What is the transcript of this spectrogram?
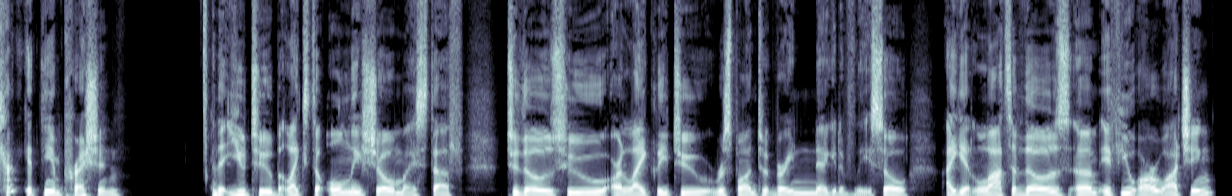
kind of get the impression that YouTube likes to only show my stuff to those who are likely to respond to it very negatively. So I get lots of those. Um, if you are watching,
